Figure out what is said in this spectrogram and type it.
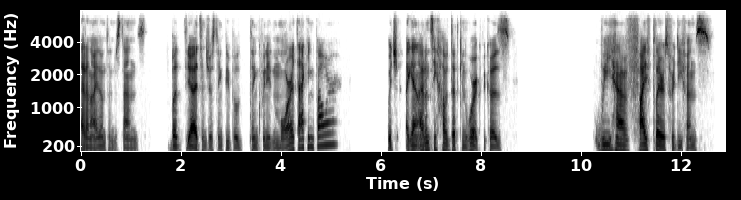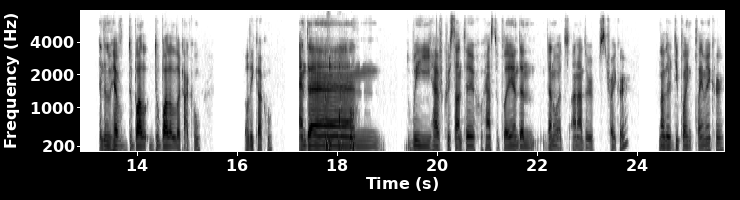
I don't know. I don't understand. But yeah, it's interesting. People think we need more attacking power, which again, I don't see how that can work because we have five players for defense, and then we have Dubala, Dubala Lukaku, Olikaku, and then we have Cristante who has to play, and then then what? Another striker, another deep lying playmaker.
